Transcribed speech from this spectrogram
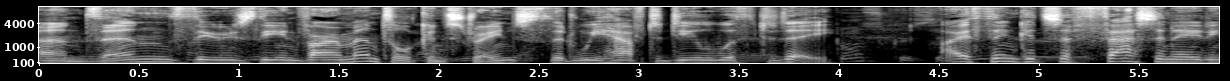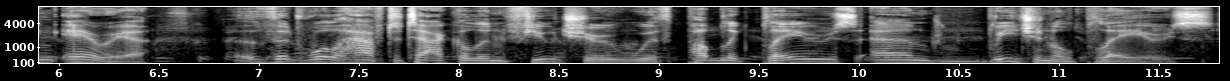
And then there's the environmental constraints that we have to deal with today. I think it's a fascinating area that we'll have to tackle in future with public players and regional players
